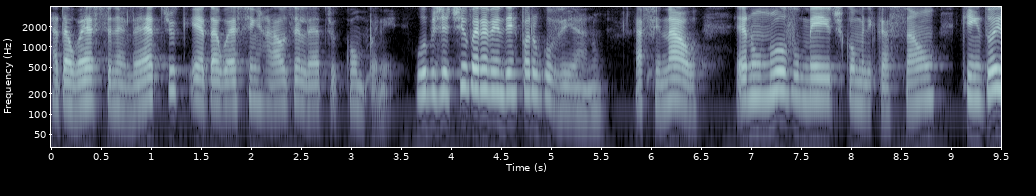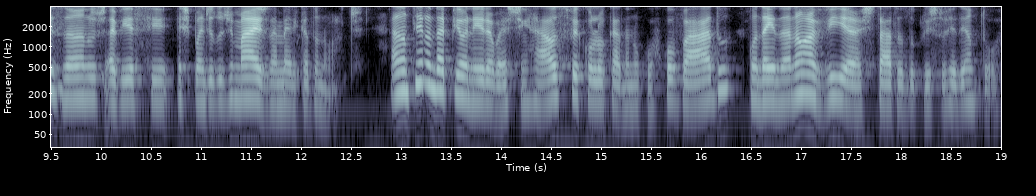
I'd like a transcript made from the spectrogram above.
a da Western Electric e a da Westinghouse Electric Company. O objetivo era vender para o governo. Afinal, era um novo meio de comunicação que em dois anos havia se expandido demais na América do Norte. A antena da pioneira Westinghouse foi colocada no Corcovado, quando ainda não havia a estátua do Cristo Redentor.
